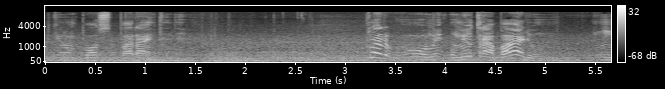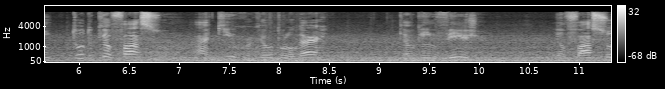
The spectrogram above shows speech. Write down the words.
porque eu não posso parar, entendeu? Claro, o, meu trabalho, em tudo que eu faço aqui ou qualquer outro lugar, que alguém veja, eu faço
